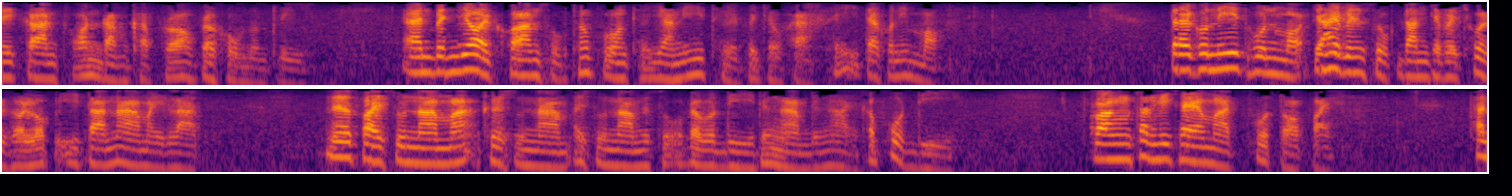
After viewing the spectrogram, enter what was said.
ในการฟ้อนรำขับร้องประโคมดนตรี อันเป็นยอดความสุขทั้งปวงเถิดอย่างนี้เถิดไปเจ้าค่ะให้แต่คนนี้เหมาะ แต่คนนี้ทุนเหมาะจะให้เป็นสุขดันจะไปช่วยเขาลบอีตาหน้าไม่ลาดเนื้อฝ่ายสุนามะ คือสุนาม ไอ้สุนามในสุแปลว่าดีถึงงามถึงง่าย เขาพูดดี ฟังท่านวิชัยมาตพูดต่อไป ท่าน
